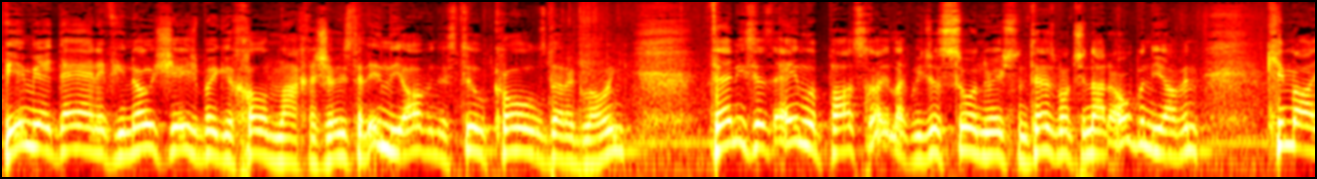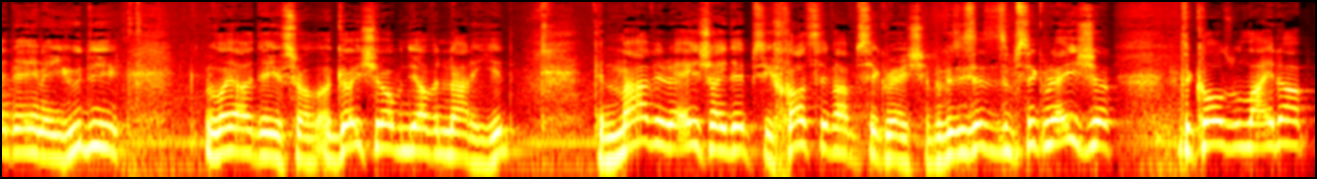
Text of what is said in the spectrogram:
And if you know sheish by gecholim lachashois that in the oven there's still coals that are glowing, then he says like we just saw in the Rishon Test, one should not open the oven. A Yehudi, a guy should open the oven, not a yid. The mavir eisha ide psichosev psik reisha, because he says it's a psik reisha, the coals will light up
